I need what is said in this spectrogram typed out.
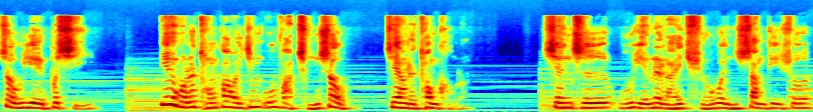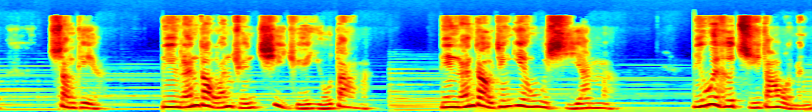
昼夜不息，因为我的同胞已经无法承受这样的痛苦了。”先知无言的来求问上帝说。上帝啊，你难道完全弃绝犹大吗？你难道已经厌恶西安吗？你为何击打我们，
